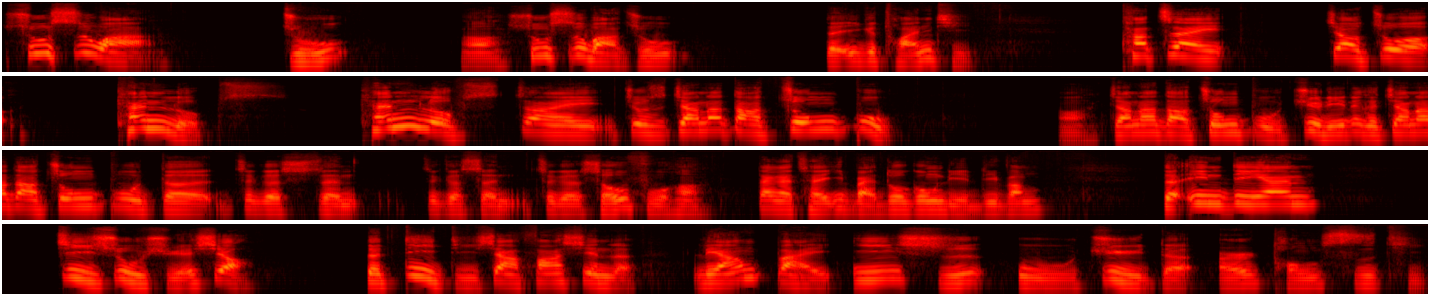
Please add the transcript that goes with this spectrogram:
苏斯瓦。族啊，苏斯瓦族的一个团体，他在叫做 Canloops，Canloops 在就是加拿大中部啊，加拿大中部距离那个加拿大中部的这个省这个省这个首府哈，大概才一百多公里的地方的印第安技术学校的地底下发现了两百一十五具的儿童尸体，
